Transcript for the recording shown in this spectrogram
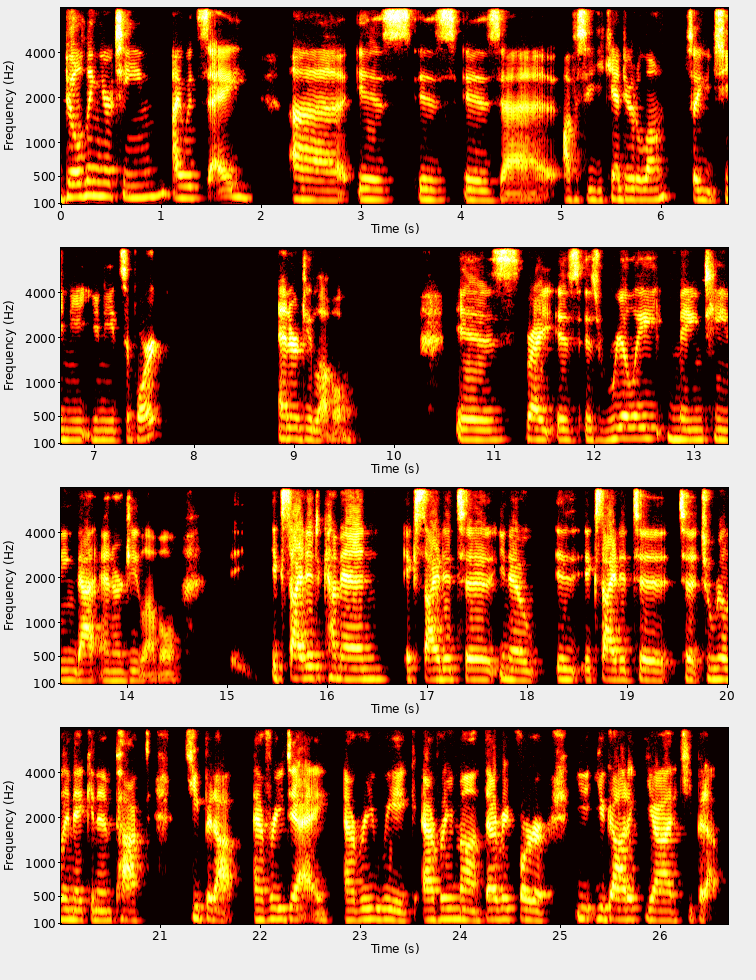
building your team i would say uh, is is is uh, obviously you can't do it alone so you, you need you need support. Energy level is right is is really maintaining that energy level excited to come in excited to you know excited to to to really make an impact keep it up every day, every week, every month, every quarter. You, you gotta, you gotta keep it up.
